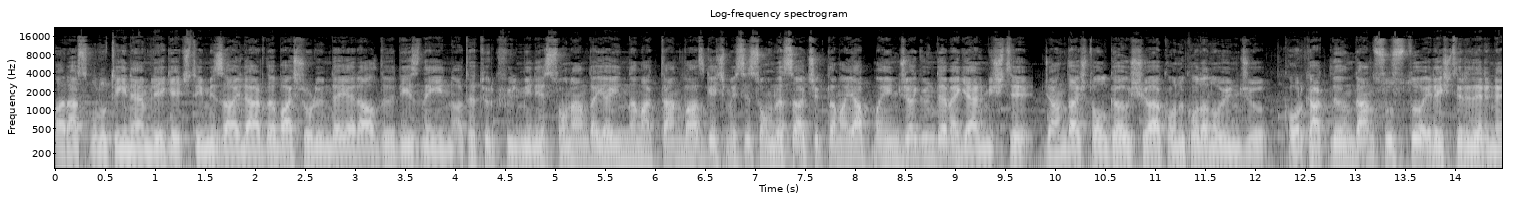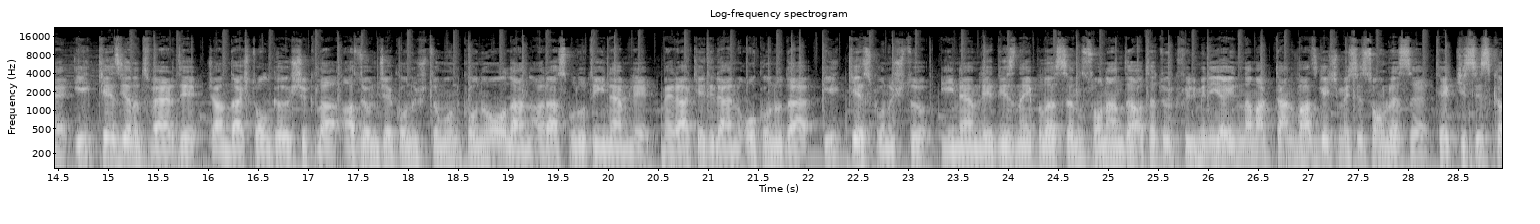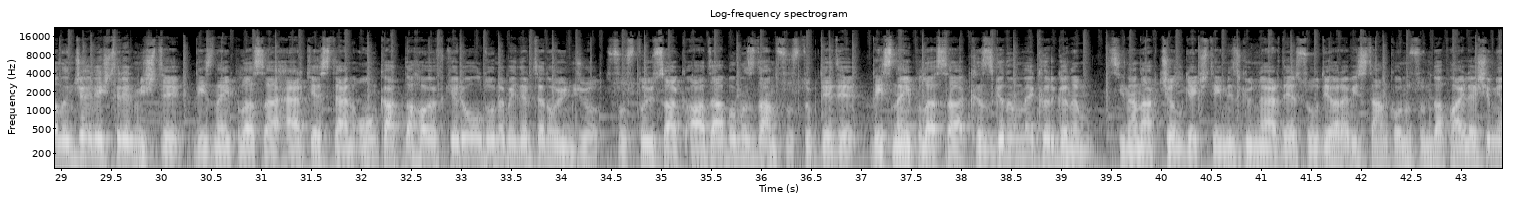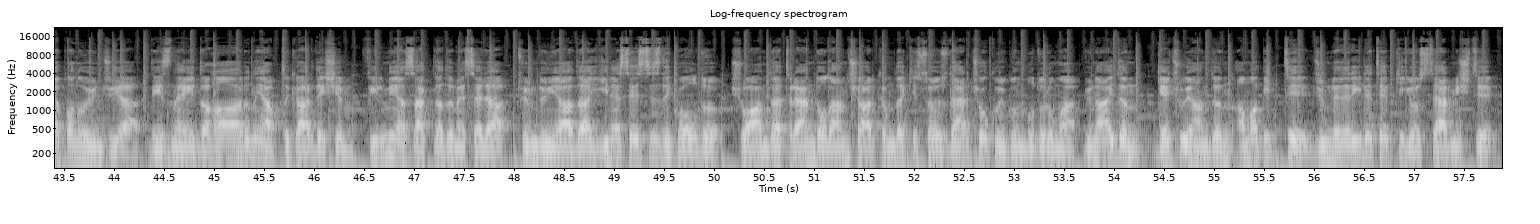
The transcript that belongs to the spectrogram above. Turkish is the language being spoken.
Aras Bulut İynemli geçtiğimiz aylarda başrolünde yer aldığı Disney'in Atatürk filmini son anda yayınlamaktan vazgeçmesi sonrası açıklama yapmayınca gündeme gelmişti. Candaş Tolga Işık'a konuk olan oyuncu, korkaklığından sustu eleştirilerine ilk kez yanıt verdi. Candaş Tolga Işık'la az önce konuştuğumun konuğu olan Aras Bulut İynemli, merak edilen o konuda ilk kez konuştu. İynemli, Disney Plus'ın son anda Atatürk filmini yayınlamaktan vazgeçmesi sonrası tepkisiz kalınca eleştirilmişti. Disney Plus'a herkesten 10 kat daha öfkeli olduğunu belirten oyuncu, sustuysak adabımızdan sustuk dedi. Disney Plus'a kızgınım ve kırgınım. Sinan Akçıl geçtiğimiz günlerde Suudi Arabistan konusunda paylaşım yapan oyuncuya Disney daha ağırını yaptı kardeşim. Filmi yasakladı mesela. Tüm dünyada yine sessizlik oldu. Şu anda trend olan şarkımdaki sözler çok uygun bu duruma. Günaydın, geç uyandın ama bitti cümleleriyle tepki göstermişti.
